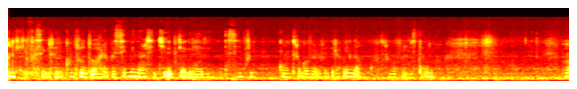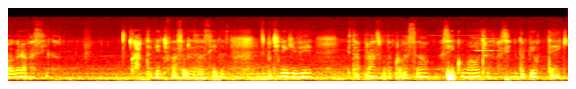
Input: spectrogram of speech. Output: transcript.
Ele quer que faça greve contra o Dória, sem o menor sentido, porque a greve é sempre contra o governo federal e não contra o governo estadual. Bom, agora a vacina. Rapidamente falar sobre as vacinas. Sputnik V está próximo da aprovação, assim como a outra vacina da Biotech,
